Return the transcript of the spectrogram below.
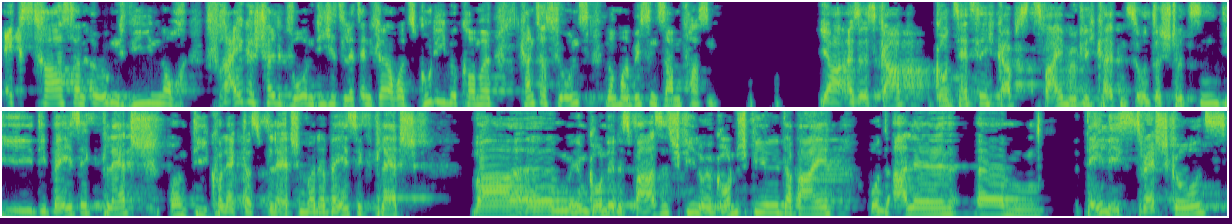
Extras dann irgendwie noch freigeschaltet wurden, die ich jetzt letztendlich vielleicht auch als Goodie bekomme. Kannst du das für uns noch mal ein bisschen zusammenfassen? Ja, also es gab grundsätzlich gab es zwei Möglichkeiten zu unterstützen, die die Basic Pledge und die Collectors Pledge. Und bei der Basic Pledge war ähm, im Grunde das Basisspiel oder Grundspiel dabei und alle ähm, Daily Stretch Goals,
